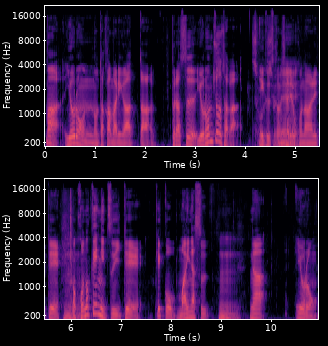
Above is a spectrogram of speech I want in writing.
まあ、世論の高まりがあった、プラス世論調査がいくつかの社で行われて、うん。まあ、この件について結構マイナスうん。な世論、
